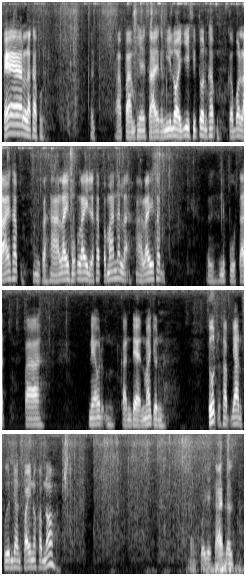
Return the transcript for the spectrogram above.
แป้นละครับพุ่นป้าป่ามพญาสายกันมีร้อยยี่สิบต้นครับกับบ่หลายครับก็หาไร่หกไร่แหละครับ ประมาณนั่นแหละหาไร่ครับเออนี่ปลูกตัดปลาแนวกันแดนมาจนสุดครับย่านฟืนย่านไฟเนาะครับเนาะเออพญาสายกันเ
